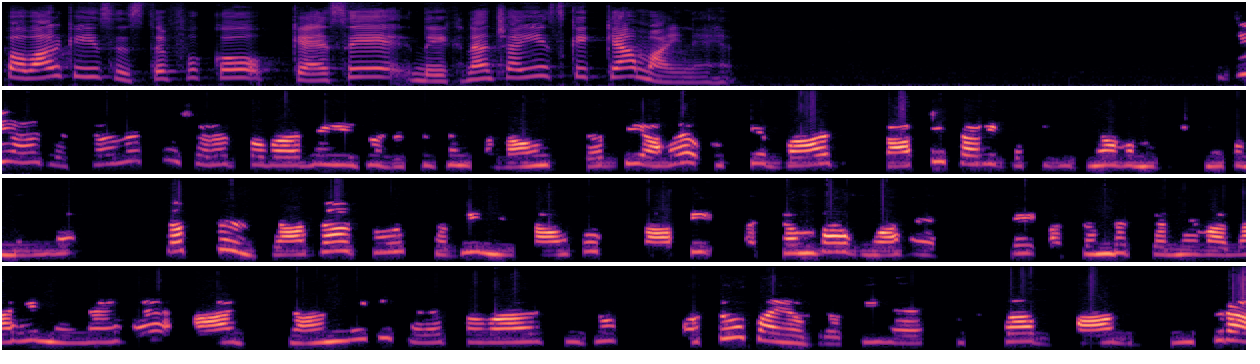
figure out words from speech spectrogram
पवार के इस इस्तीफे को कैसे देखना चाहिए? इसके क्या मायने हैं? जी, आज अचानक से शरद पवार ने ये जो डिसीज़न अनाउंस कर दिया है, उसके बाद काफ़ी सारी गतिविधियाँ हमें देखने को मिली है। सबसे ज़्यादा तो सभी नेताओं को काफ़ी अचंबा हुआ है। एक अचंभित करने वाला ही निर्णय है। आज जानने की शरद पवार की जो ऑटोबायोग्राफी है, उसका भाग दूसरा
